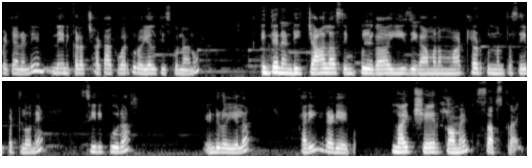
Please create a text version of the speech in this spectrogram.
పెట్టానండి. నేను ఇక్కడ చటాకు వరకు రొయ్యలు తీసుకున్నాను. ఇంతేనండి చాలా సింపుల్గా ఈజీగా మనం మాట్లాడుకున్నంత సేపట్లోనే సిరికూర ఎండు రొయ్యల కర్రీ రెడీ అయిపోయింది లైక్ షేర్ కామెంట్ సబ్స్క్రైబ్.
